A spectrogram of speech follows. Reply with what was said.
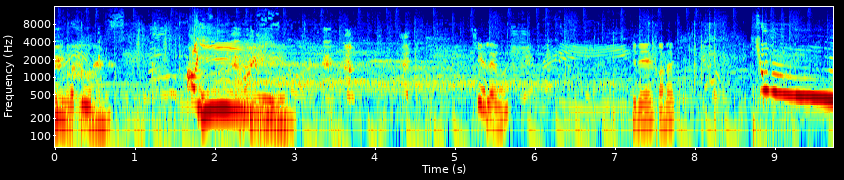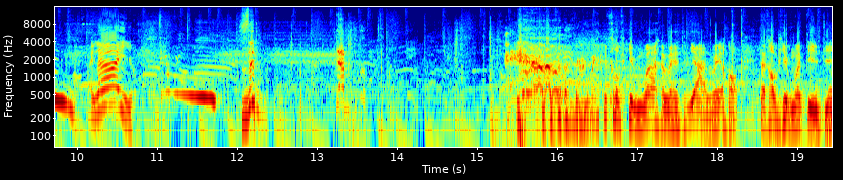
วิ่งประตูเอาอีเที่ยเลยวะพี่เดชขอโทษชูไปเลยซิบจับเขาพิมพ์ว่าอะไรที่อ่านไม่ออก แต่เขาพิมพ์ว่าจีจี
